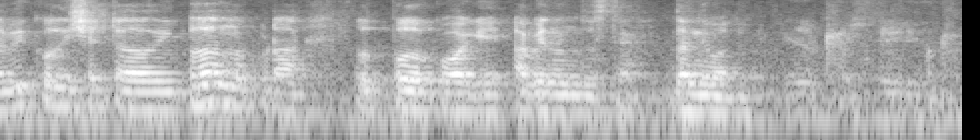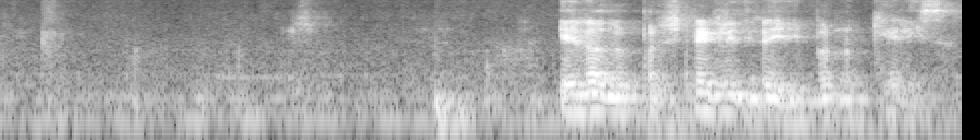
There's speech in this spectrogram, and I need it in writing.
ರವಿಕೋರಿ ಶೆಟ್ಟರ್ ಇಬ್ಬರನ್ನು ಕೂಡ ಹೃತ್ಪೂರ್ವಕವಾಗಿ ಅಭಿನಂದಿಸ್ತೇನೆ. ಧನ್ಯವಾದಗಳು. ಏನಾದರೂ ಪ್ರಶ್ನೆಗಳಿದ್ರೆ ಇಬ್ಬರನ್ನು ಕೇಳಿ ಸರ್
